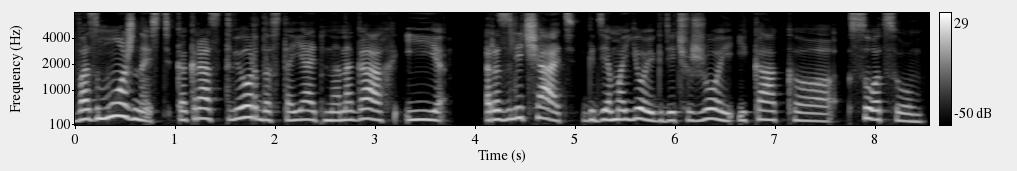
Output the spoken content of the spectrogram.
возможность как раз твердо стоять на ногах и различать, где мое и где чужой, и как э, социум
